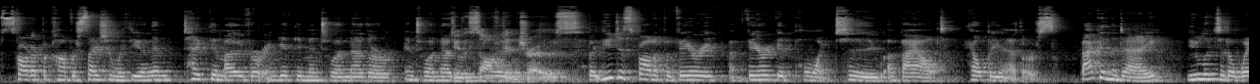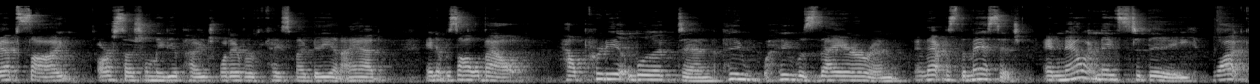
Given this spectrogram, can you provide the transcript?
start up a conversation with you, and then take them over and get them into another into another Do the soft group. intros. But you just brought up a very a very good point too about helping others. Back in the day, you looked at a website or social media page, whatever the case may be, an ad, and it was all about how pretty it looked and who who was there and, and that was the message. And now it needs to be what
